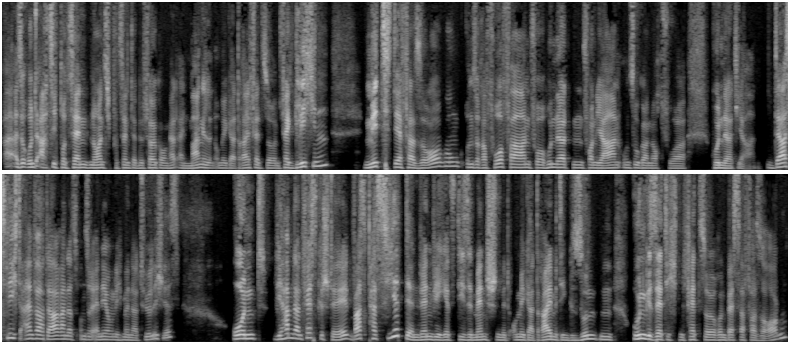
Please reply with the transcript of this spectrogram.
Also rund 80 Prozent, 90 Prozent der Bevölkerung hat einen Mangel an Omega-3-Fettsäuren verglichen mit der Versorgung unserer Vorfahren vor Hunderten von Jahren und sogar noch vor 100 Jahren. Das liegt einfach daran, dass unsere Ernährung nicht mehr natürlich ist. Und wir haben dann festgestellt, was passiert denn, wenn wir jetzt diese Menschen mit Omega-3, mit den gesunden, ungesättigten Fettsäuren besser versorgen?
